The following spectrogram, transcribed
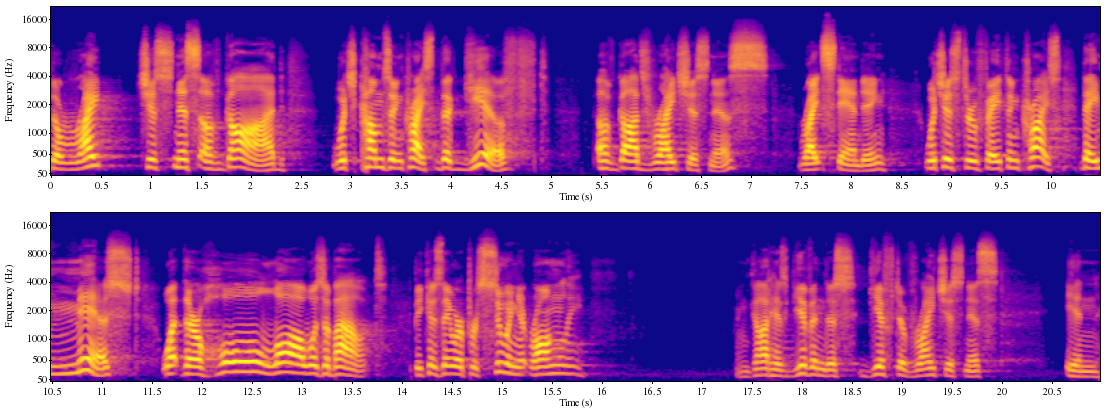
the righteousness of God which comes in Christ, the gift of God's righteousness, right standing, which is through faith in Christ. They missed what their whole law was about because they were pursuing it wrongly. And God has given this gift of righteousness in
